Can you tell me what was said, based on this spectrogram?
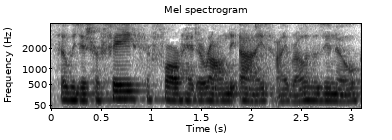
So we did her face, her forehead, around the eyes, eyebrows, as you know,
